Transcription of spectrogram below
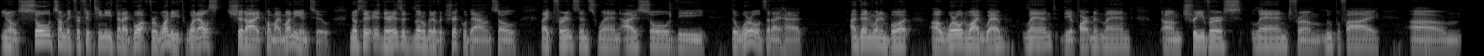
you know sold something for 15 ETH that I bought for one ETH. What else should I put my money into? You know, so there there is a little bit of a trickle down. So like for instance, when I sold the the worlds that I had, I then went and bought a Worldwide Webb land, the apartment land, um, Treeverse land from Loopify, um,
